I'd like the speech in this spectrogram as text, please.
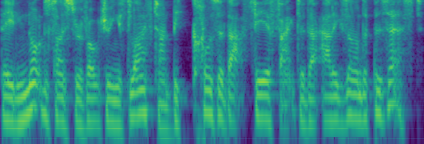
They'd not decided to revolt during his lifetime because of that fear factor that Alexander possessed.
